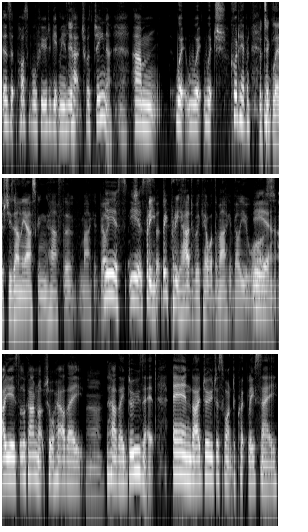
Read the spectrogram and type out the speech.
Is it possible for you to get me in Yeah. touch with Gina? Um, whi- whi- which could happen. Particularly if she's only asking half the market value. Yes, It's yes, Pretty, but- be pretty hard to work out what the market value was. Yeah. Oh, yes. Look, I'm not sure how they No. how they do that, and I do just want to quickly say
